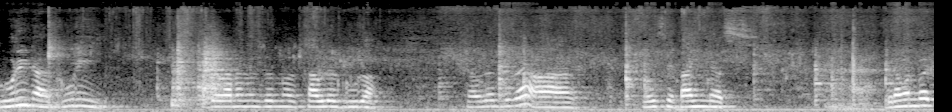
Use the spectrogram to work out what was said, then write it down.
গুড়ি না গুড়ি এটা বানানোর জন্য চাউলের গুঁড়া। চাউলের গুঁড়া আর হয়েছে বাইন মাছ ব্রাহ্মণবাড়ি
